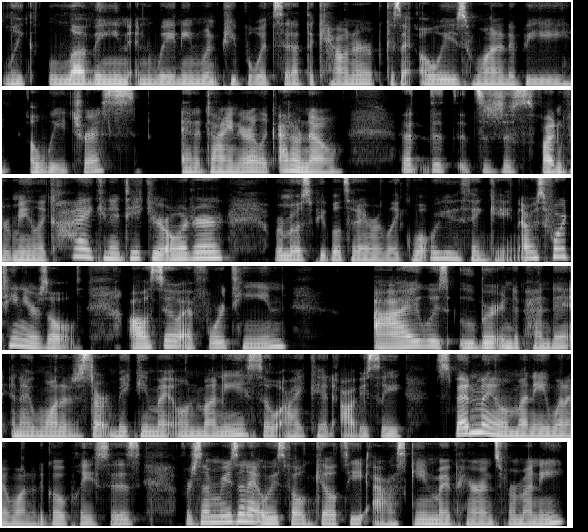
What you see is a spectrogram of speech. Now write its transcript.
like loving and waiting when people would sit at the counter because I always wanted to be a waitress at a diner. Like, I don't know. It's just fun for me. Like, hi, can I take your order? Where most people today are like, what were you thinking? I was 14 years old. Also, at 14, I was uber independent and I wanted to start making my own money so I could obviously spend my own money when I wanted to go places. For some reason, I always felt guilty asking my parents for money.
